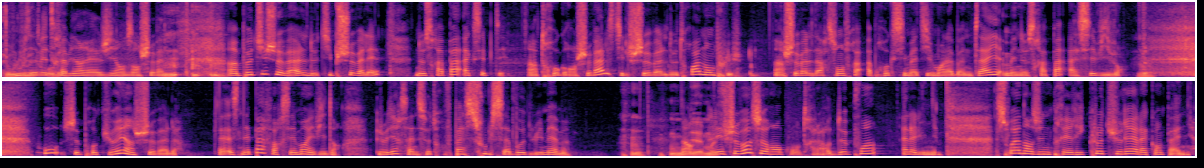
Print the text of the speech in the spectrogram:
Vous, avez très bien réagi en faisant cheval. Un petit cheval de type chevalet ne sera pas accepté. Un trop grand cheval, style cheval de Troie, non plus. Un cheval d'arçon fera approximativement la bonne taille, mais ne sera pas assez vivant. Non. Ou se procurer un cheval? Euh, Ce n'est pas forcément évident. Je veux dire, ça ne se trouve pas sous le sabot de lui-même. Non, Bien, les chevaux se rencontrent. Alors, deux points à la ligne. Soit dans une prairie clôturée à la campagne,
